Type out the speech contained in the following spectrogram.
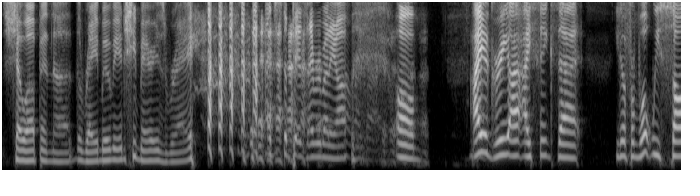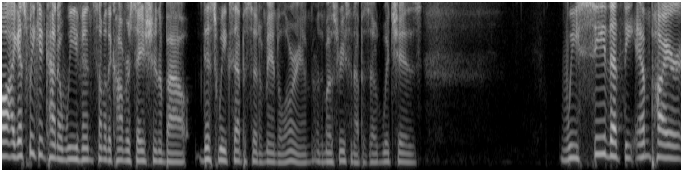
show up in uh, the Rey movie and she marries Rey, just to piss everybody Oh off?" god. um i agree I, I think that you know from what we saw i guess we can kind of weave in some of the conversation about this week's episode of mandalorian or the most recent episode which is we see that the empire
